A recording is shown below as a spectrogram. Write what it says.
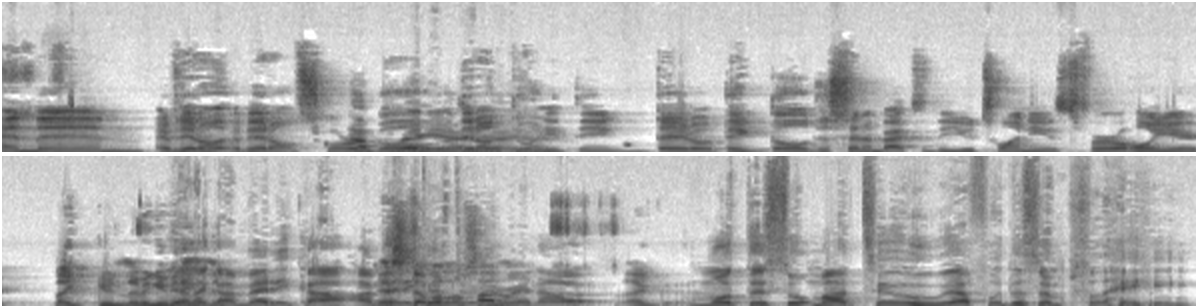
and then if they don't if they don't score a goal, play, if they don't yeah, do yeah. anything, they don't they they'll just send them back to the U twenties for a whole year. Like let me give Yeah, you like like, America. America's Esteban doing Lozano. right now. like Montezuma too. That fool doesn't play.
